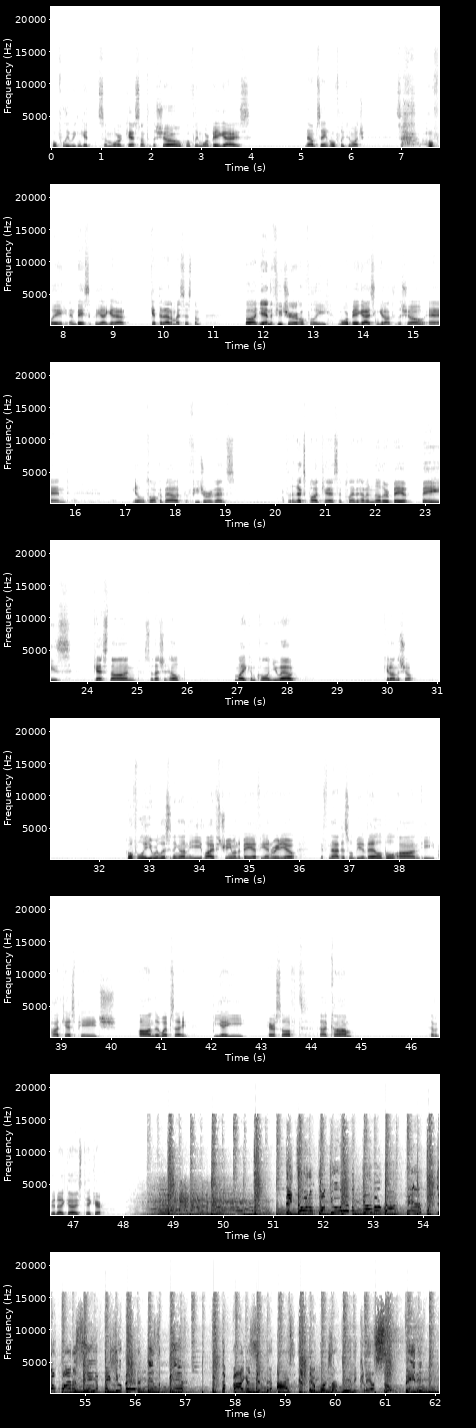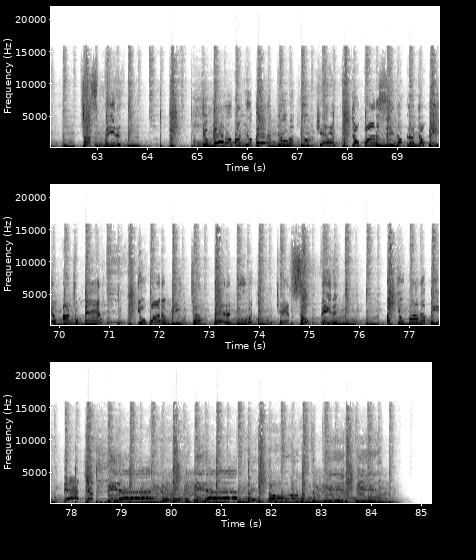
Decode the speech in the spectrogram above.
hopefully we can get some more guests onto the show. Hopefully more BAE guys. Now I'm saying hopefully too much. So hopefully and basically I get out get that out of my system. But yeah, in the future, hopefully more BAE guys can get onto the show and you know we'll talk about future events for the next podcast, I plan to have another Bay of Bays guest on, so that should help. Mike, I'm calling you out. Get on the show. Hopefully, you were listening on the live stream on the Bay FEN radio. If not, this will be available on the podcast page on the website, baeairsoft.com. Have a good night, guys. Take care.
